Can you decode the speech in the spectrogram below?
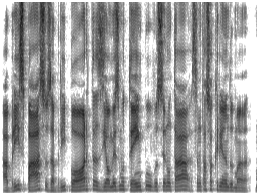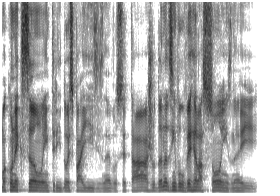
abrir espaços, abrir portas e ao mesmo tempo você não está você não tá só criando uma, uma conexão entre dois países, né? Você está ajudando a desenvolver relações, né? E,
